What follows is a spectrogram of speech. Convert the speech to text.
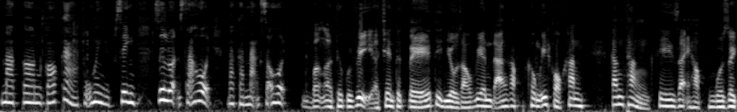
mà còn có cả phụ huynh học sinh, dư luận xã hội và cả mạng xã hội. Vâng, ờ, thưa quý vị, trên thực tế thì nhiều giáo viên đã gặp không ít khó khăn, căng thẳng khi dạy học mùa dịch.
